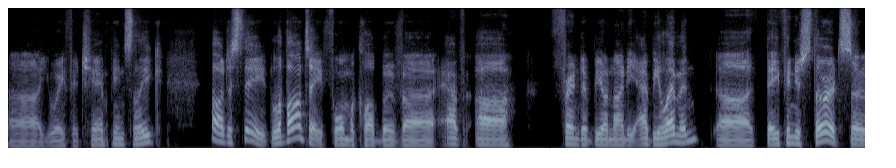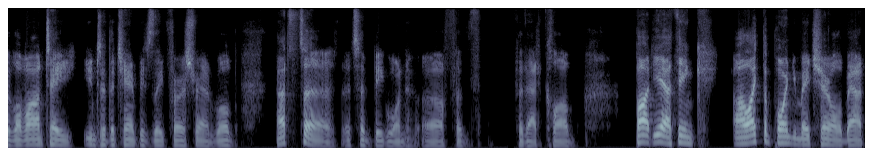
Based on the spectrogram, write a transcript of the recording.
uh, UEFA Champions League. Oh, just see Levante, former club of uh, Ab, uh, friend of Beyond 90, Abby Lemon, uh, they finished third. So Levante into the Champions League first round. Well, that's a that's a big one uh, for for that club. But yeah, I think I like the point you made, Cheryl, about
